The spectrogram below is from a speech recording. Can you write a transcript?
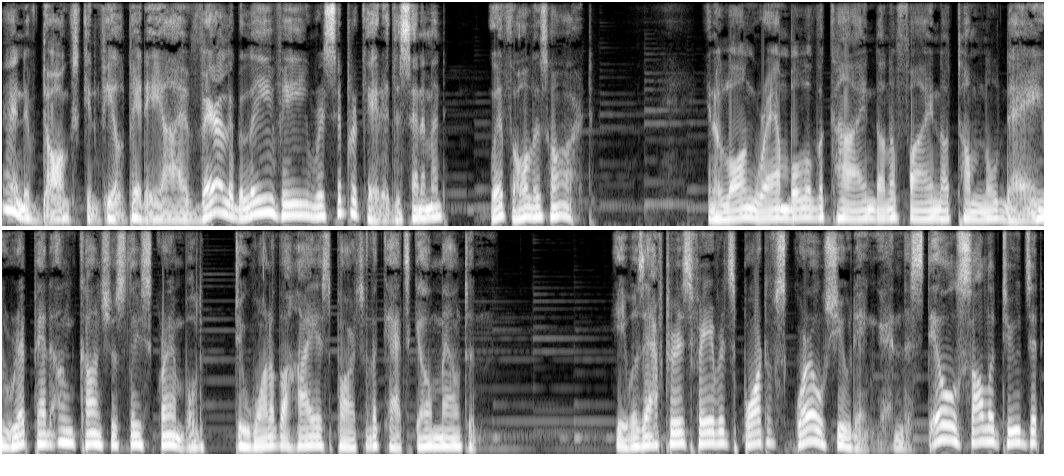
and if dogs can feel pity, I verily believe he reciprocated the sentiment with all his heart. In a long ramble of the kind on a fine autumnal day, Rip had unconsciously scrambled to one of the highest parts of the Catskill Mountain. He was after his favorite sport of squirrel shooting, and the still solitudes had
